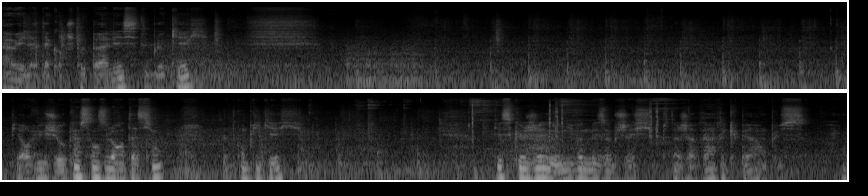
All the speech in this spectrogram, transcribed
Ah oui, là, d'accord, je peux pas aller, c'était bloqué. Puis alors, vu que j'ai aucun sens de l'orientation, ça va être compliqué. Qu'est-ce que j'ai au niveau de mes objets? Putain, j'ai rien récupéré en plus. Hmm.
